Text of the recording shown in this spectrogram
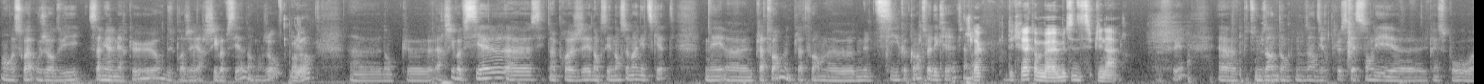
on reçoit aujourd'hui Samuel Mercure du projet Archive officielle. Donc, bonjour. Bonjour. Euh, donc, euh, Archive officielle, c'est un projet, donc c'est non seulement une étiquette, mais une plateforme, une plateforme multi. Comment tu la décrirais finalement? Je la décrirais comme multidisciplinaire. Parfait. Peux-tu nous en, donc, nous en dire plus Quels sont les, principaux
